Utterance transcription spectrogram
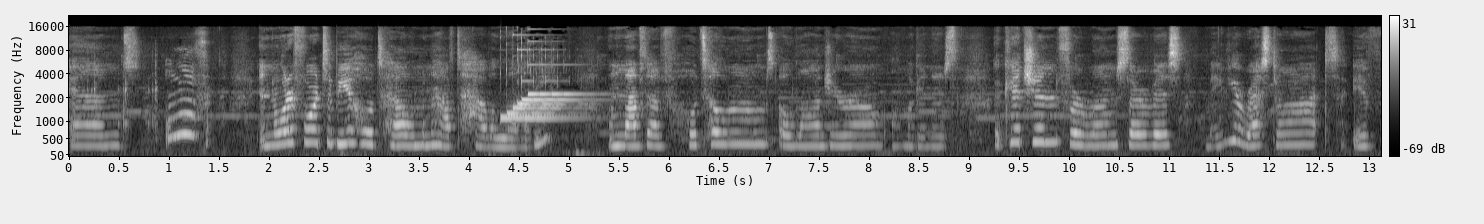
And oof, in order for it to be a hotel, I'm to have to have a lobby. I'm to have to have hotel rooms, a laundry room, oh my goodness, a kitchen for room service, maybe a restaurant if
